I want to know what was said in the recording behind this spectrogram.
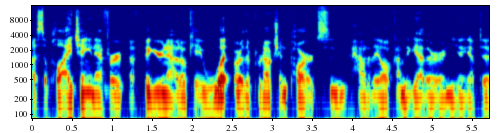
a supply chain effort of figuring out, okay, what are the production parts and how do they all come together? And, you know, you have to,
